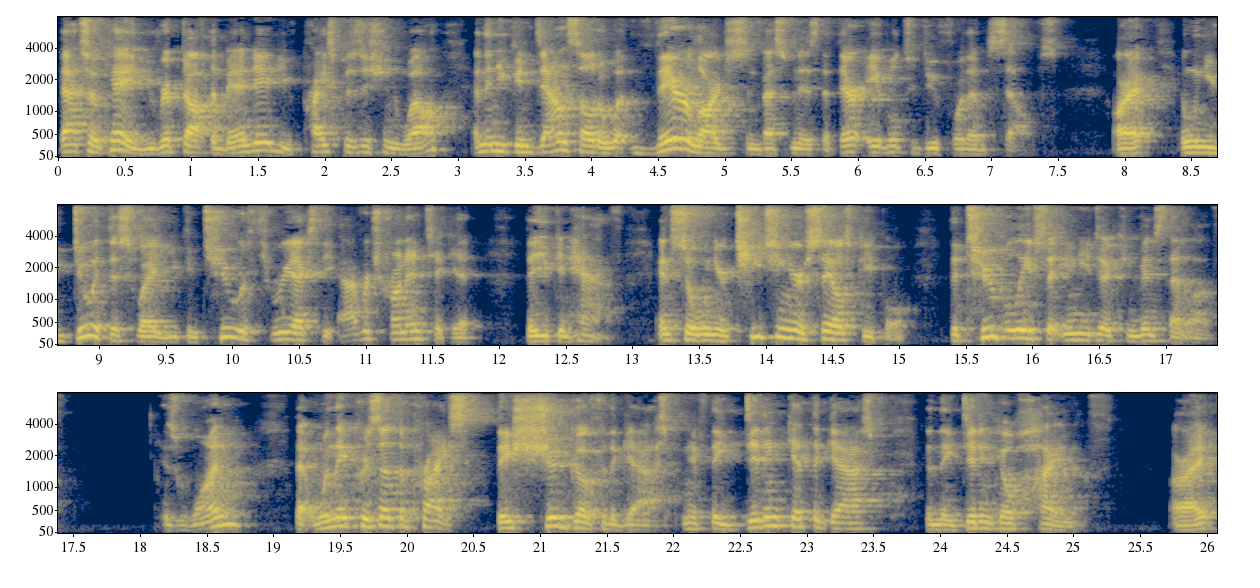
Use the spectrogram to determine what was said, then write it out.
That's okay. You ripped off the band aid, you've price positioned well, and then you can downsell to what their largest investment is that they're able to do for themselves. All right. And when you do it this way, you can two or 3x the average front end ticket that you can have. And so when you're teaching your salespeople, the two beliefs that you need to convince them of is one, that when they present the price, they should go for the gasp. And if they didn't get the gasp, then they didn't go high enough. All right.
